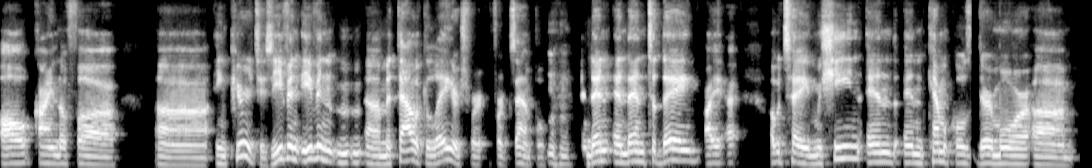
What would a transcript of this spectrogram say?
all kind of uh, uh, impurities, even even uh, metallic layers, for for example. Mm-hmm. And then and then today, I, I, I would say machine and and chemicals they're more um,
